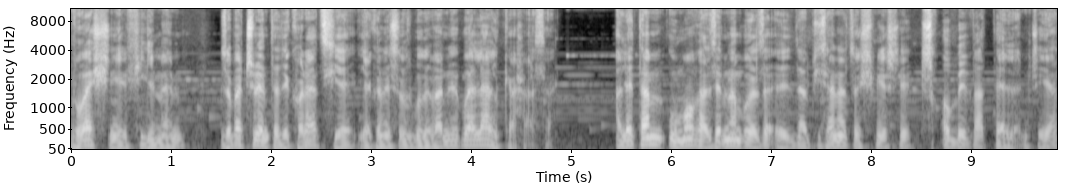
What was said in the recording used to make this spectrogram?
właśnie filmem, zobaczyłem te dekoracje, jak one są zbudowane, to była lalka Hasa. Ale tam umowa ze mną była za- napisana coś śmiesznie z obywatelem. Czy ja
